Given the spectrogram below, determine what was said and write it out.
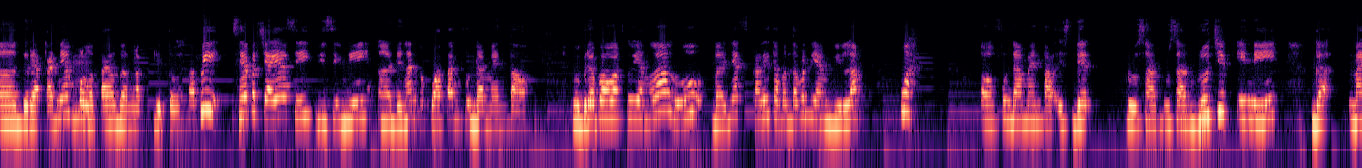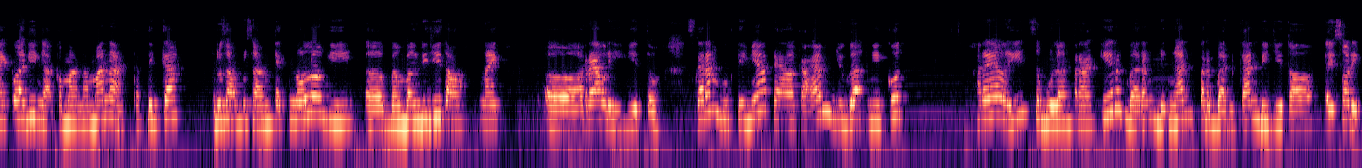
eh, gerakannya Hmm. volatile banget gitu. Tapi saya percaya sih di sini eh, dengan kekuatan fundamental. Beberapa waktu yang lalu banyak sekali teman-teman yang bilang, wah eh, fundamental is dead. Perusahaan-perusahaan blue chip ini nggak naik lagi nggak ke mana-mana ketika perusahaan-perusahaan teknologi, eh, bank-bank digital naik eh, rally gitu. Sekarang buktinya TLKM juga ngikut rally sebulan terakhir bareng dengan perbankan digital, eh sorry,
